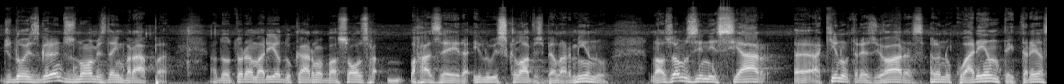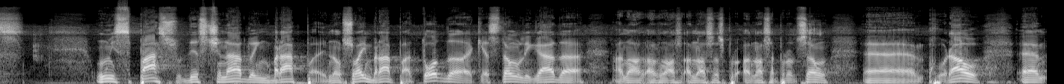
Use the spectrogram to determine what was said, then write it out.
de dois grandes nomes da Embrapa, a doutora Maria do Carmo Bassols Razeira e Luiz Clóvis Belarmino, nós vamos iniciar eh, aqui no 13 Horas, ano 43, um espaço destinado à Embrapa, não só a Embrapa, a toda a questão ligada à, no, à, nossa, à nossa produção eh, rural, eh,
